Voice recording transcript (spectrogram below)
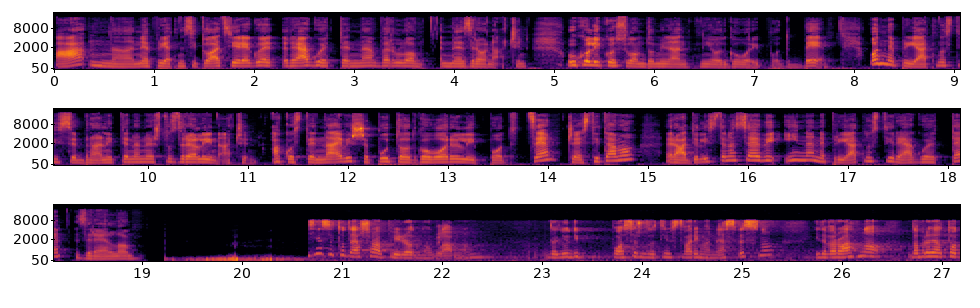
A na neprijatne situacije, reagujete na vrlo nezreo način. Ukoliko su vam dominantni odgovori pod B, od neprijatnosti se branite na nešto zreliji način. Ako ste najviše puta odgovorili pod C, čestitamo, radili ste na sebi i na neprijatnosti reagujete zrelo. Mislim da se to dešava prirodno uglavnom. Da ljudi posežu za tim stvarima nesvesno i da verovatno dobar deo tog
